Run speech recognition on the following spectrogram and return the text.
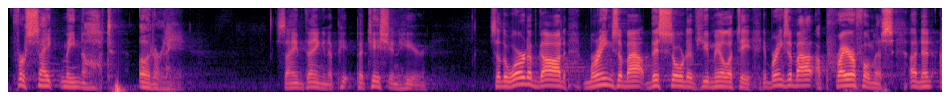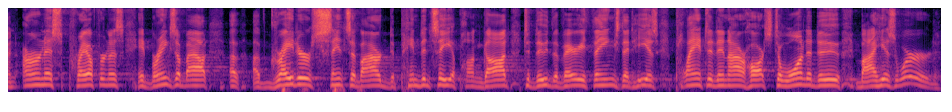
Forsake me not utterly. Same thing in a petition here. So the Word of God brings about this sort of humility. It brings about a prayerfulness, an, an earnest prayerfulness. It brings about a, a, greater sense of our dependency upon God to do the very things that He has planted in our hearts to want to do by His Word.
